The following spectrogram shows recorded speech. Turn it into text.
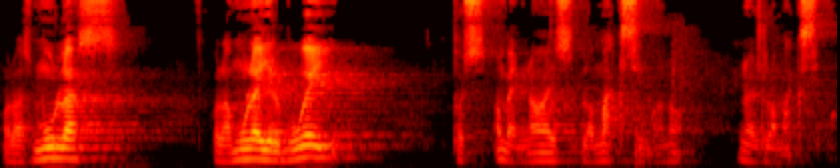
o las mulas o la mula y el buey, pues hombre, no es lo máximo, ¿no? No es lo máximo.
